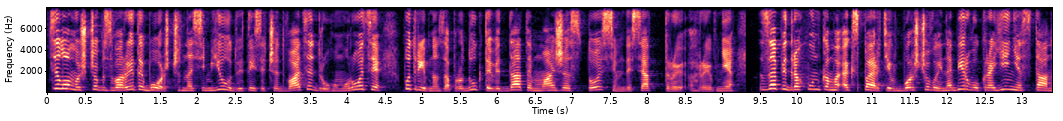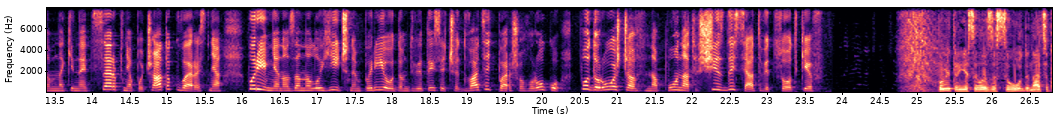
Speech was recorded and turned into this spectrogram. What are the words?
В цілому, щоб зварити борщ на сім'ю у 2022 році, потрібно за продукти віддати майже 173 гривні. За підрахунками експертів, борщовий набір в Україні станом на кінець серпня, початок вересня, порівняно з аналогічним періодом 2021 року, подорожчав на понад 60%. Повітряні сили ЗСУ 11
